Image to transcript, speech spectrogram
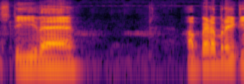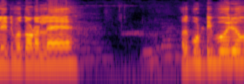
സ്റ്റീവേ അപ്പയുടെ ബ്രേക്ക് ലൈറ്റ് തൊടല്ലേ? അത് പൊട്ടിപ്പോരും.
